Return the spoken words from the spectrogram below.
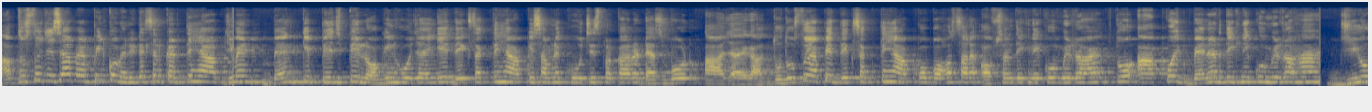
अब दोस्तों, जैसे आप एम पिन को वैलिडेशन करते हैं, आप जीमेंट बैंक के पेज पे लॉगिन हो जाएँगे, देख सकते हैं आपके सामने कुछ इस प्रकार डैशबोर्ड आ जाएगा। तो दोस्तों, यहाँ पे देख सकते हैं आपको बहुत सारे ऑप्शन देखने को मिल रहा है। तो आपको एक बैनर देखने को मिल रहा है जियो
